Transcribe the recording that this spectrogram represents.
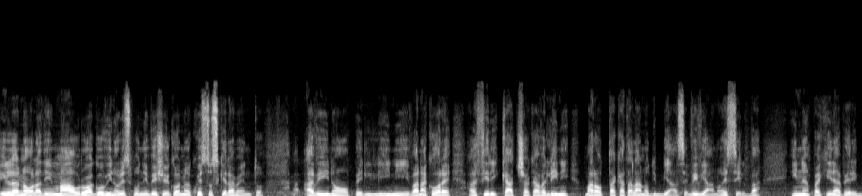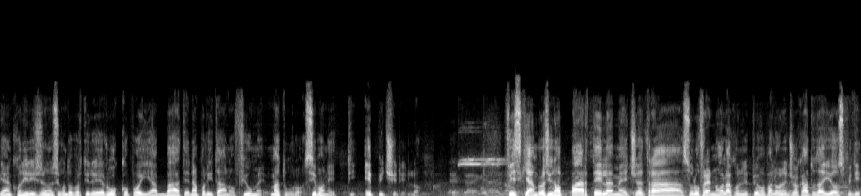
Il Nola di Mauro Agovino risponde invece con questo schieramento. Avino, Pellini, Vanacore, Alfieri, Caccia, Cavallini, Marotta, Catalano, Di Biase, Viviano e Silva. In panchina per i bianconeri ci sono il secondo portiere Ruocco, poi Abate, Napolitano, Fiume, Maturo, Simonetti e Piccirillo. Fischia Ambrosino parte il match tra Solufra e Nola con il primo pallone giocato dagli ospiti.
